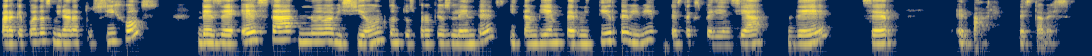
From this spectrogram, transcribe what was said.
para que puedas mirar a tus hijos desde esta nueva visión con tus propios lentes y también permitirte vivir esta experiencia de ser el padre esta vez.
